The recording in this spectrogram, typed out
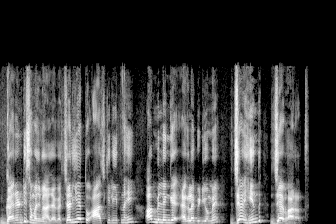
गारंटी समझ में आ जाएगा। चलिए तो आज के लिए इतना ही। अब मिलेंगे अगला वीडियो में। जय हिंद, जय भारत।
